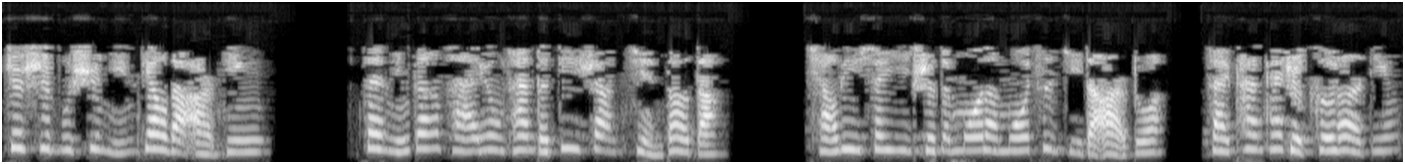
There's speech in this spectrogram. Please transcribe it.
这是不是您掉的耳钉？在您刚才用餐的地上捡到的？”乔丽下意识的摸了摸自己的耳朵，再看看这颗耳钉，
